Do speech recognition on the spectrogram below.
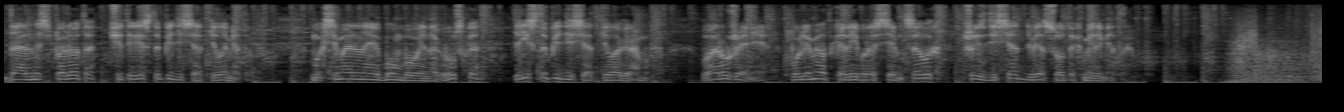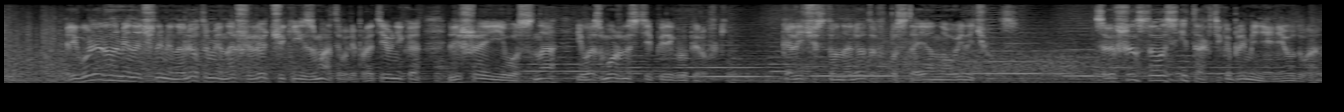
Дальность полета – 450 километров. Максимальная бомбовая нагрузка – 350 килограммов. Вооружение. Пулемет калибра 7,62 мм. Регулярными ночными налетами наши летчики изматывали противника, лишая его сна и возможности перегруппировки. Количество налетов постоянно увеличивалось. Совершенствовалась и тактика применения У-2.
